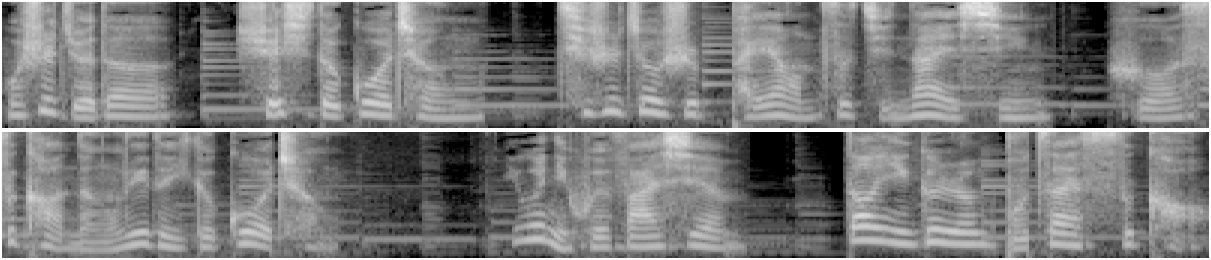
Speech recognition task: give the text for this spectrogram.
我是觉得学习的过程其实就是培养自己耐心和思考能力的一个过程，因为你会发现，当一个人不再思考、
